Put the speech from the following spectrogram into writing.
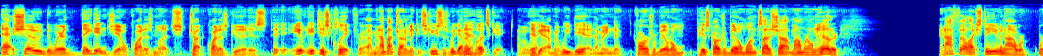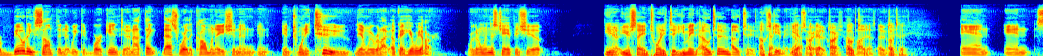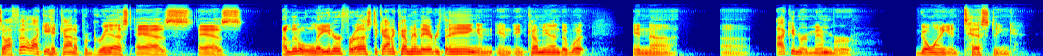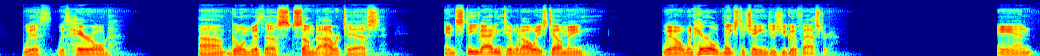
that showed to where they didn't gel quite as much, try, quite as good as it, it. just clicked for. I mean, I'm not trying to make excuses. We got Yeah. our butts kicked. I mean, we Yeah. got. I mean, we did. I mean, the, the cars were built on his cars were built on one side of the shop, mine were on the other. And I felt like Steve and I were, were building something that we could work into. And I think that's where the culmination in, in, in 22, then we were like, okay, here we are. We're going to win this championship. You You, know- you're saying 22. You mean 02? 02. Okay. Excuse me. Yeah. I'm sorry. Okay. 02. All right. I apologize. 02. 02. and and so I felt like it had kind of progressed as as a little later for us to kind of come into everything and and and come into what and uh, uh, I can remember going and testing with with Harold um, going with us some to our test and Steve Addington would always tell me well when Harold makes the changes you go faster and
